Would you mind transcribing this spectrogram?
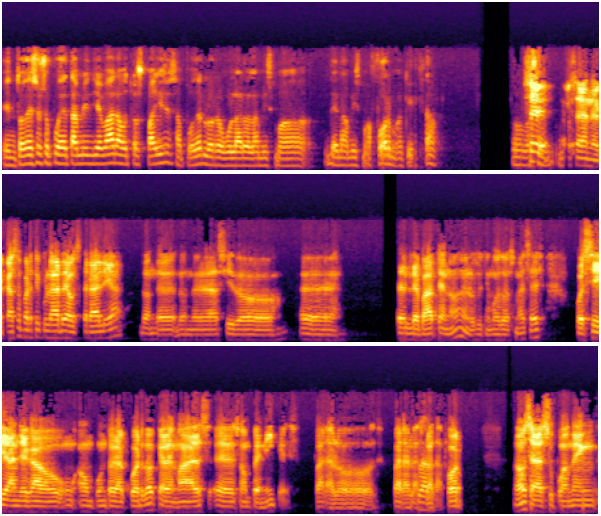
Entonces eso puede también llevar a otros países a poderlo regular de la misma, de la misma forma, quizá. No sí, sé. o sea, en el caso particular de Australia, donde, donde ha sido eh, el debate ¿no? en los últimos dos meses, pues sí han llegado a un punto de acuerdo que además eh, son peniques para, los, para las claro. plataformas. ¿no? O sea, suponen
